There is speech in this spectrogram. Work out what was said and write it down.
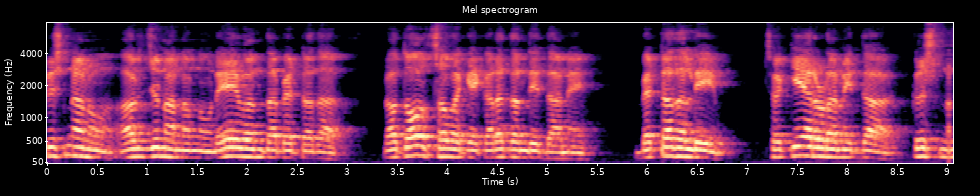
ಕೃಷ್ಣನು ಅರ್ಜುನನನ್ನು ರೇವಂತ ಬೆಟ್ಟದ ರಥೋತ್ಸವಕ್ಕೆ ಕರೆತಂದಿದ್ದಾನೆ. ಬೆಟ್ಟದಲ್ಲಿ ಸಖಿಯರೊಡನಿದ್ದ ಕೃಷ್ಣ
